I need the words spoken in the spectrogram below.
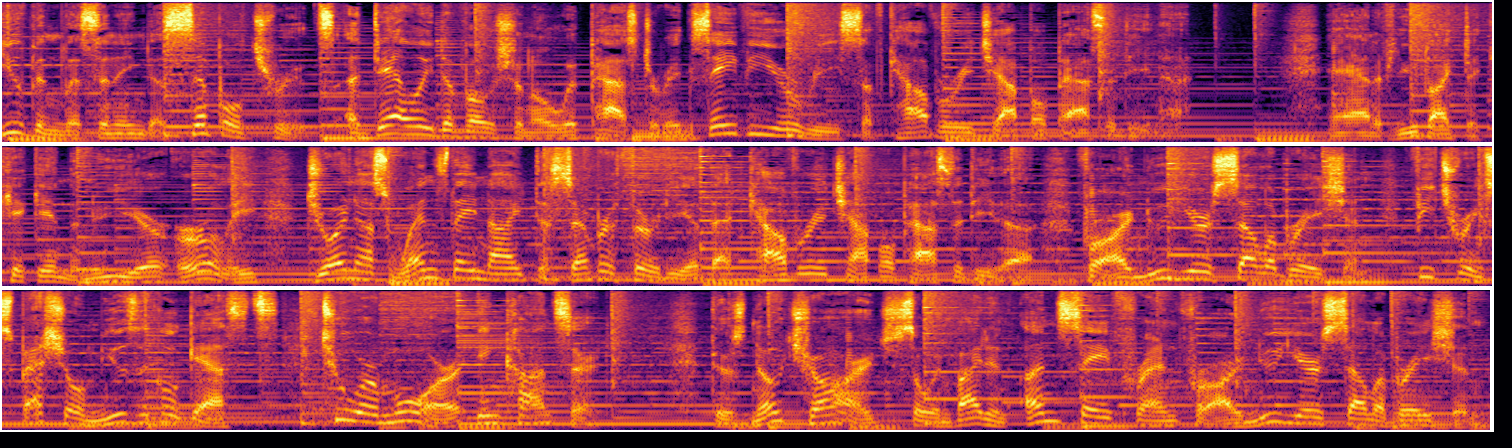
You've been listening to Simple Truths, a daily devotional with Pastor Xavier Reese of Calvary Chapel, Pasadena. And if you'd like to kick in the new year early, join us Wednesday night, December 30th at Calvary Chapel, Pasadena for our New Year's celebration featuring special musical guests, two or more in concert. There's no charge, so invite an unsaved friend for our New Year's celebration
